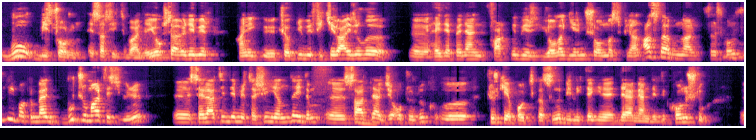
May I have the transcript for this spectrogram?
bu bir sorun esas itibariyle. Yoksa öyle bir hani e, köklü bir fikir ayrılığı e, HDP'den farklı bir yola girmiş olması falan asla bunlar söz konusu değil. Bakın ben bu cumartesi günü e, Selahattin Demirtaş'ın yanındaydım. E, saatlerce oturduk. E, Türkiye politikasını birlikte yine değerlendirdik, konuştuk. E,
